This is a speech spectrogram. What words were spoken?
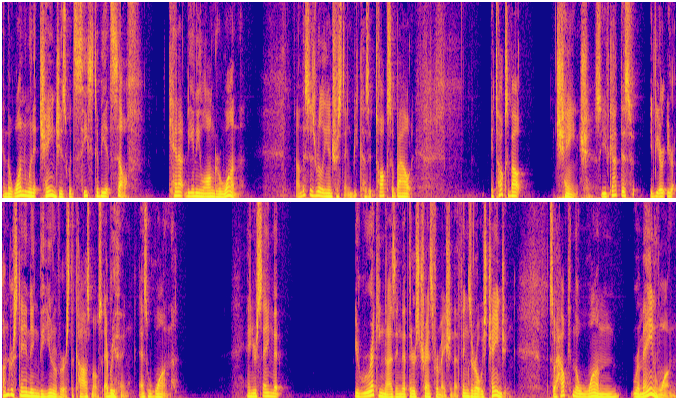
And the one, when it changes, would cease to be itself. It cannot be any longer one. Now, this is really interesting because it talks about it talks about change. So you've got this if you're, you're understanding the universe, the cosmos, everything as one, and you're saying that you're recognizing that there's transformation, that things are always changing. So, how can the one remain one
